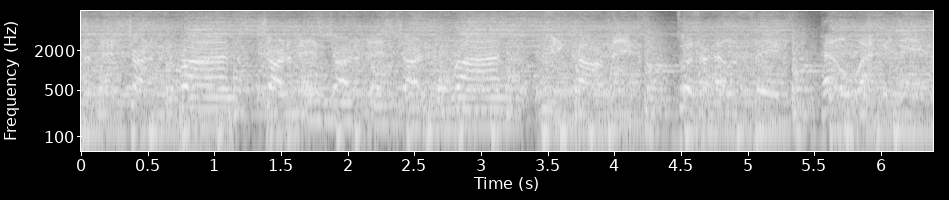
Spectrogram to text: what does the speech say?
Shartimus, Shartimus Prime, Shartimus, Shartimus, Shartimus Prime. Reading comics, are hella sick, hella whacking it.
